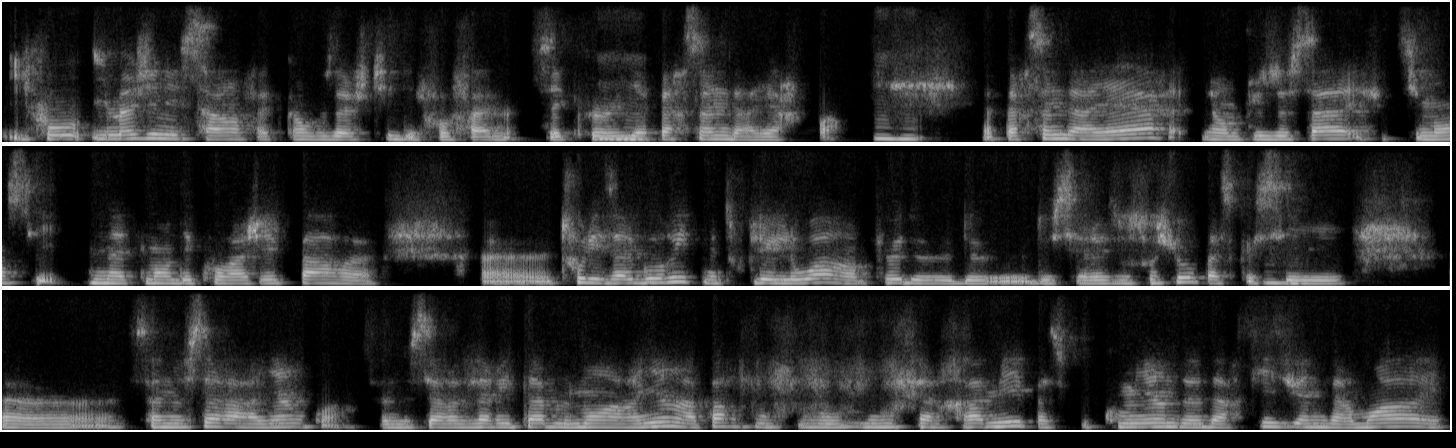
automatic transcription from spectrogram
il faut imaginer ça en fait quand vous achetez des faux fans, c'est qu'il n'y a mhm. personne derrière quoi. Mhm. Il n'y a personne derrière et en plus de ça, effectivement, c'est nettement découragé par euh, euh, tous les algorithmes et toutes les lois un peu de, de, de ces réseaux sociaux parce que mhm. c'est euh, ça ne sert à rien quoi. Ça ne sert véritablement à rien à part vous vous, vous faire ramer parce que combien d'artistes viennent vers moi et,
